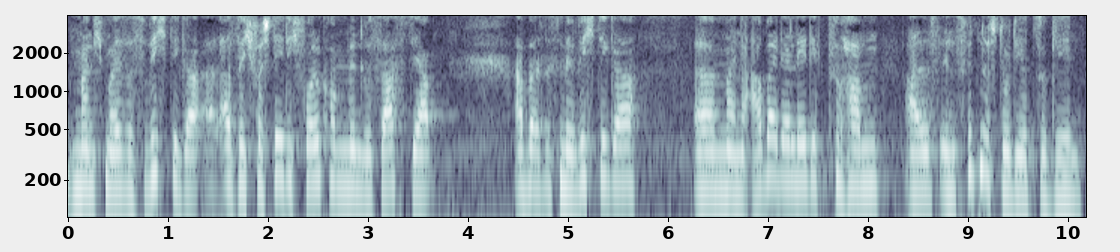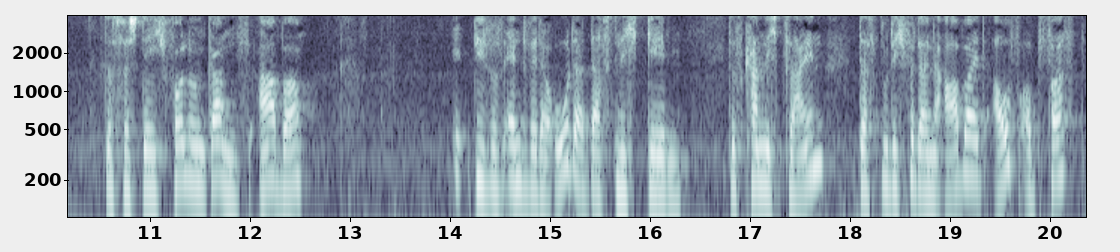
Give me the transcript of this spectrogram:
manchmal ist es wichtiger, also ich verstehe dich vollkommen, wenn du sagst, ja, aber es ist mir wichtiger, äh, meine Arbeit erledigt zu haben, als ins Fitnessstudio zu gehen. Das verstehe ich voll und ganz. Aber dieses Entweder-Oder darf es nicht geben. Das kann nicht sein, dass du dich für deine Arbeit aufopferst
